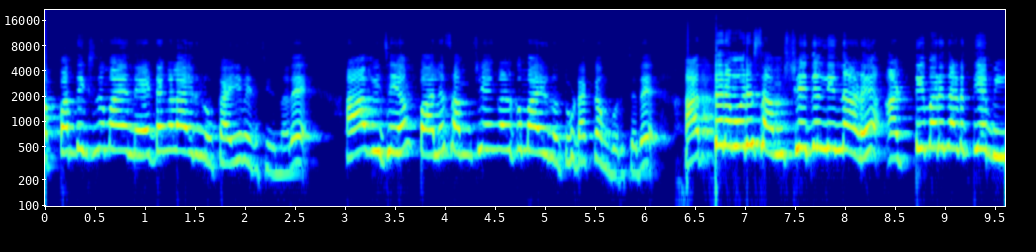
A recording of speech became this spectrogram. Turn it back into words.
അപ്രതീക്ഷിതമായ നേട്ടങ്ങളായിരുന്നു കൈവരിച്ചിരുന്നത്. ആ വിജയം പല സംശയങ്ങൾക്കുമായിരുന്നു തുടക്കം കുറിച്ചത്. അത്തരമൊരു സംശയത്തിൽ നിന്നാണ് അട്ടിമറി നടത്തിയ ബി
